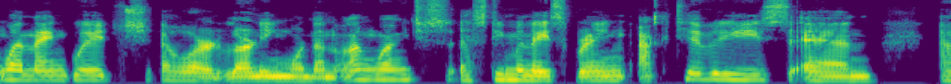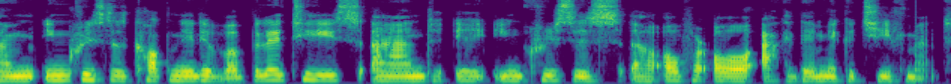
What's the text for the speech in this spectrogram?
one language or learning more than one language uh, stimulates brain activities and um, increases cognitive abilities and increases uh, overall academic achievement.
